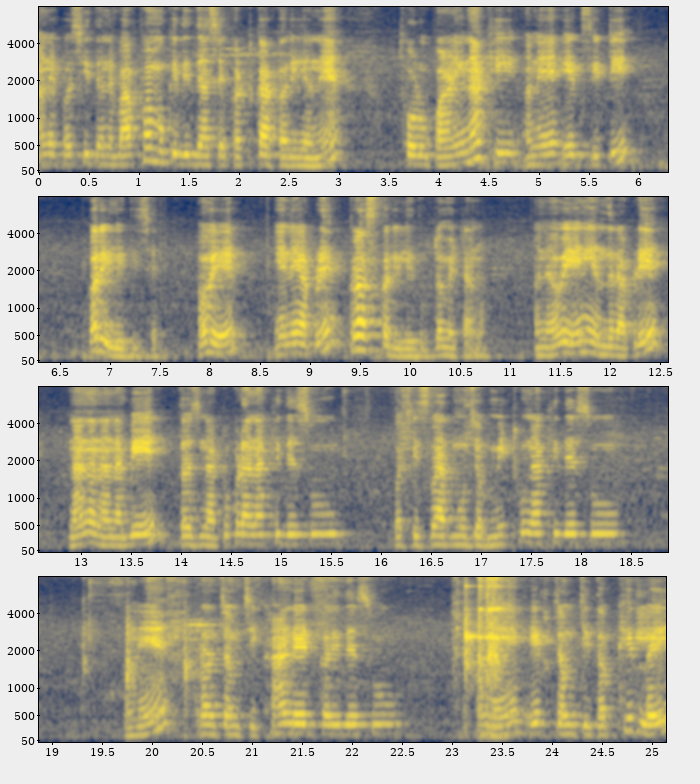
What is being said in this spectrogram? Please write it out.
અને પછી તેને બાફવા મૂકી દીધા છે કટકા કરી અને થોડું પાણી નાખી અને એક સીટી કરી લીધી છે. હવે એને આપણે ક્રશ કરી લીધું ટમેટાનું. અને હવે એની અંદર આપણે નાના નાના બે તજના ટુકડા નાખી દેશું. પછી સ્વાદ મુજબ મીઠું નાખી દેશું અને ત્રણ ચમચી ખાંડ એડ કરી દેશું અને એક ચમચી તપખીર લઈ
